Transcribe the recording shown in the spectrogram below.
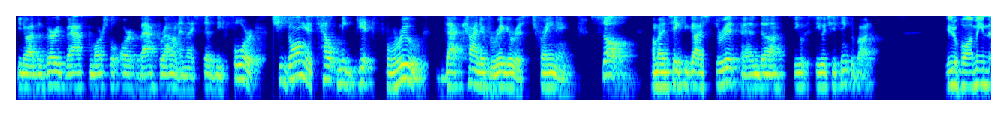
you know, I have a very vast martial art background. And I said before, Qigong has helped me get through that kind of rigorous training. So I'm going to take you guys through it and uh, see, see what you think about it. Beautiful. I mean,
